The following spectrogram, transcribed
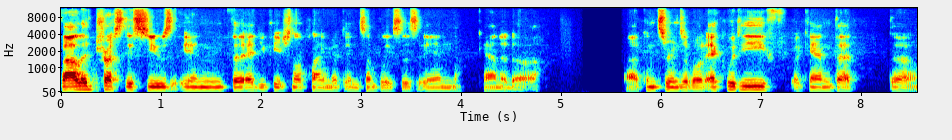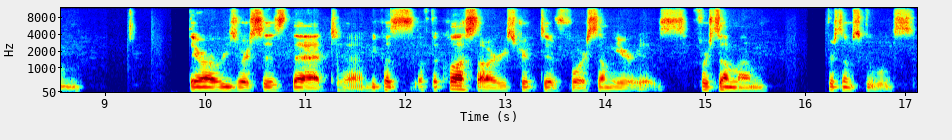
valid trust issues in the educational climate in some places in Canada. Uh, concerns about equity, again, that um, there are resources that, uh, because of the cost, are restrictive for some areas, for some, um, for some schools.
